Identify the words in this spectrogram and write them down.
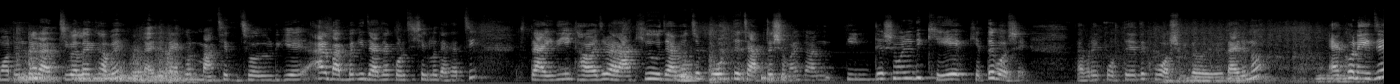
মটনটা রাত্রিবেলায় খাবে, তাই জন্য এখন মাছের ঝোল দিয়ে, আর বাদ বাকি যা যা করছি সেগুলো দেখাচ্ছি। তাই দিয়েই খাওয়া যাবে রাখিও যাবে হচ্ছে পড়তে চারটের সময়, কারণ তিনটের সময় যদি খেয়ে, খেতে বসে, তারপরে পড়তে যেতে খুব অসুবিধা হয়ে যাবে, তাই জন্য এখন এই যে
